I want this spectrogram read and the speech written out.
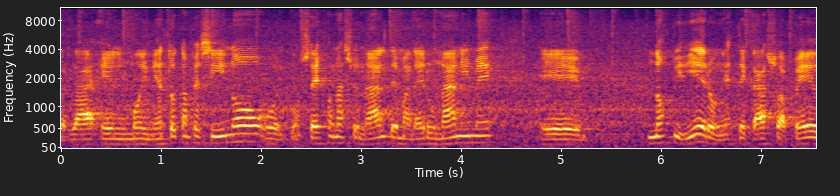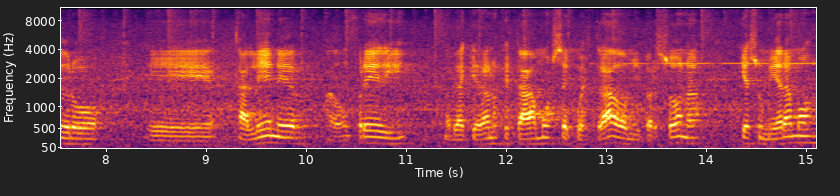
¿verdad? el movimiento campesino o el Consejo Nacional de manera unánime eh, nos pidieron, en este caso a Pedro, eh, a Lener, a don Freddy, ¿verdad? que eran los que estábamos secuestrados, mi persona, que asumiéramos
